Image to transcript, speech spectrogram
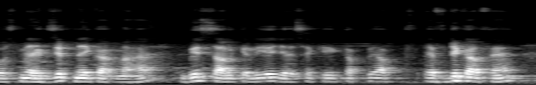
उसमें एग्जिट नहीं करना है। बीस साल के लिए जैसे कि कभी आप एफडी करते हैं,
